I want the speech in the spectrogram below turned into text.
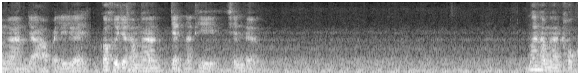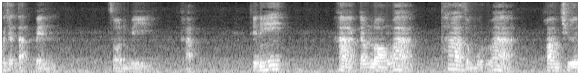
ำงานยาวไปเรื่อยๆ ก็คือจะทำงาน 7 นาทีเช่นเดิม เมื่อทำงานครบก็จะตัดเป็นโซน B ครับ ทีนี้หากจำลองว่าถ้าสมมุติว่าความชื้น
